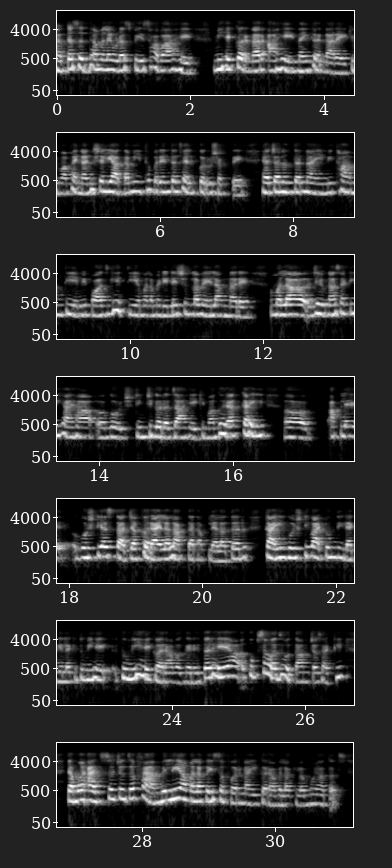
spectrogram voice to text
आता सध्या मला एवढा स्पेस हवा आहे मी हे करणार आहे नाही करणार आहे किंवा फायनान्शियली आता मी इथपर्यंतच हेल्प करू शकते. ह्याच्यानंतर नाही मी थांबतीये मी पॉज घेतीये मला मेडिटेशनला वेळ लागणार आहे. मला जेवणासाठी ह्या ह्या गोष्टींची गरज आहे किंवा घरात काही आपले गोष्टी असतात ज्या करायला लागतात आपल्याला. तर काही गोष्टी वाटून दिल्या गेल्या की तुम्ही हे तुम्ही हे करा वगैरे. तर हे खूप सहज होतं आमच्यासाठी. त्यामुळे ऍज सच अ फॅमिली आम्हाला काही सफर नाही करावं लागलं मुळातच.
